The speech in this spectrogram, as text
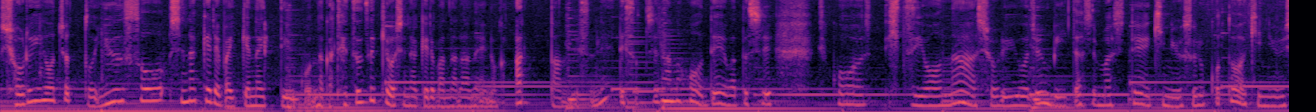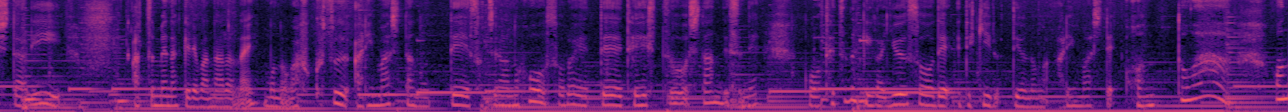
書類をちょっと郵送しなければいけないっていうこうなんか手続きをしなければならないのがあったんですね。でそちらの方で私こう必要な書類を準備いたしまして記入することは記入したり集めなければならないものが複数ありましたのでそちらの方を揃えて提出をしたんですね。こう手続きが郵送でできるっていうのがありまして本当は本当は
